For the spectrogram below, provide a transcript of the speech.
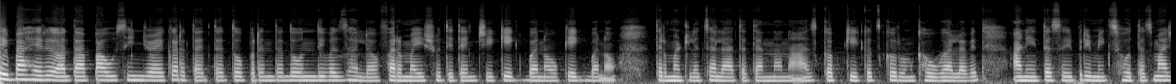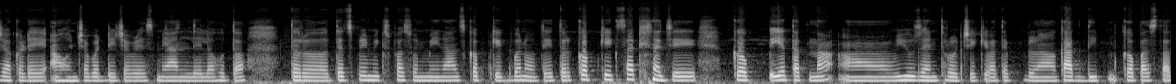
ते बाहेर आता पाऊस एन्जॉय करतात तर तोपर्यंत दोन दिवस झालं फरमाईश होती त्यांची केक बनव केक बनव. तर म्हटलं चला आता त्यांना ना आज कप केकच करून खाऊ घालावेत. आणि तसंही प्रिमिक्स होतंच माझ्याकडे. आहोंच्या बड्डेच्या वेळेस मी आणलेलं होतं. तर त्याच प्रिमिक्सपासून मी ना आज कप केक बनवते. तर कप केकसाठी ना जे कप येतात ना यूज अँड थ्रोचे किंवा ते कागदी कप असतात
